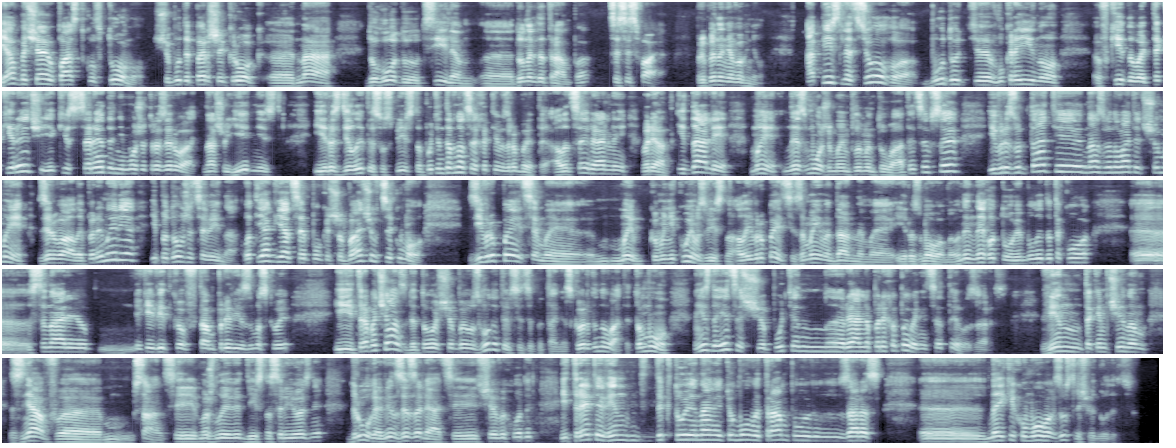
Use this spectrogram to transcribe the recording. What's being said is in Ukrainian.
Я вбачаю пастку в тому, що буде перший крок е, на догоду цілям е, Дональда Трампа це сісфая, припинення вогню. А після цього будуть е, в Україну вкидувати такі речі, які зсередині можуть розірвати нашу єдність і розділити суспільство. Путін давно це хотів зробити, але це реальний варіант. І далі ми не зможемо імплементувати це все, і в результаті нас звинуватять, що ми зірвали перемир'я і подовжиться війна. От як я це поки що бачу в цих умовах. З європейцями ми комунікуємо, звісно, але європейці, за моїми даними і розмовами, вони не готові були до такого е, сценарію, який Вітков там привіз з Москви. І треба час для того, щоб узгодити всі ці питання, скоординувати. Тому мені здається, що Путін е, реально перехопив ініціативу зараз. Він таким чином зняв е, санкції, можливі, дійсно серйозні. Друге, він з ізоляції ще виходить. І третє, він диктує навіть умови Трампу зараз, е, на яких умовах зустріч відбудеться.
